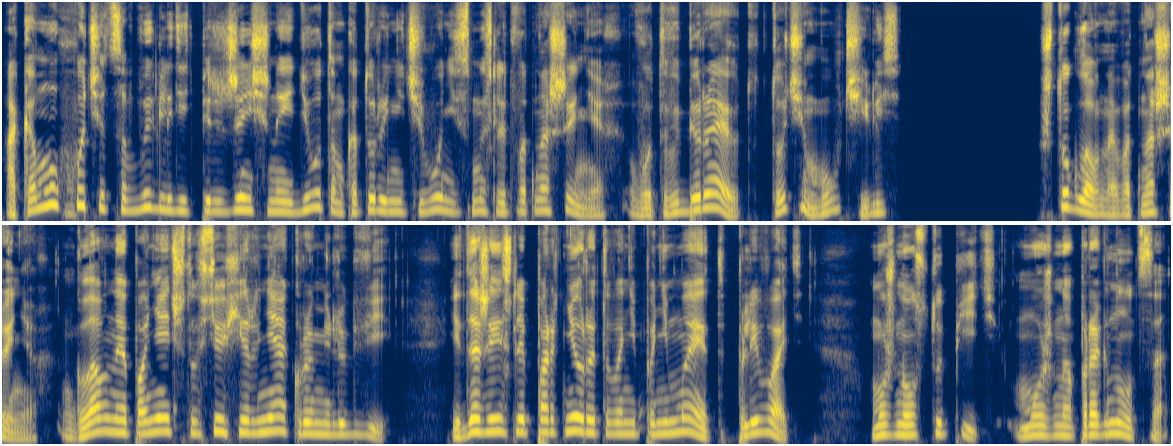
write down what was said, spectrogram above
А кому хочется выглядеть перед женщиной идиотом, который ничего не смыслит в отношениях? Вот и выбирают то, чему учились. Что главное в отношениях? Главное понять, что все херня, кроме любви. И даже если партнер этого не понимает, плевать. Можно уступить, можно прогнуться,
